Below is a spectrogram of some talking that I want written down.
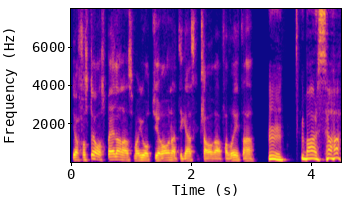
jag förstår spelarna som har gjort Girona till ganska klara favoriter här. Mm. Barca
